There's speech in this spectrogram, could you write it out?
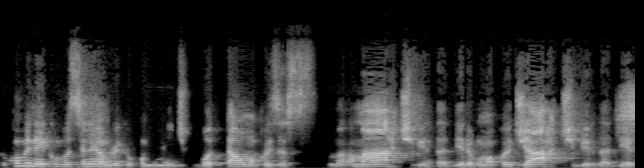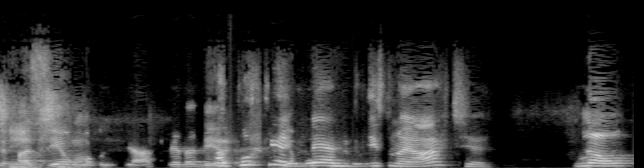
Eu combinei com você, lembra que eu combinei de botar uma coisa, uma, uma arte verdadeira, alguma coisa de arte verdadeira, sim, fazer sim. alguma coisa de arte verdadeira. Ah, por que, Guilherme? Isso não é arte? Não.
